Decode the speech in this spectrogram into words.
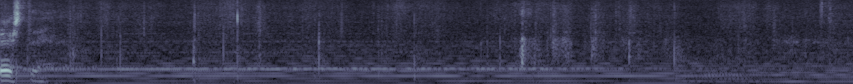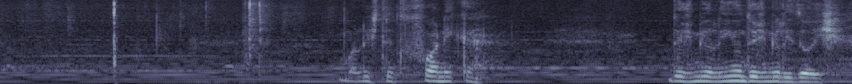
O que resta uma lista telefónica. 2001-2002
